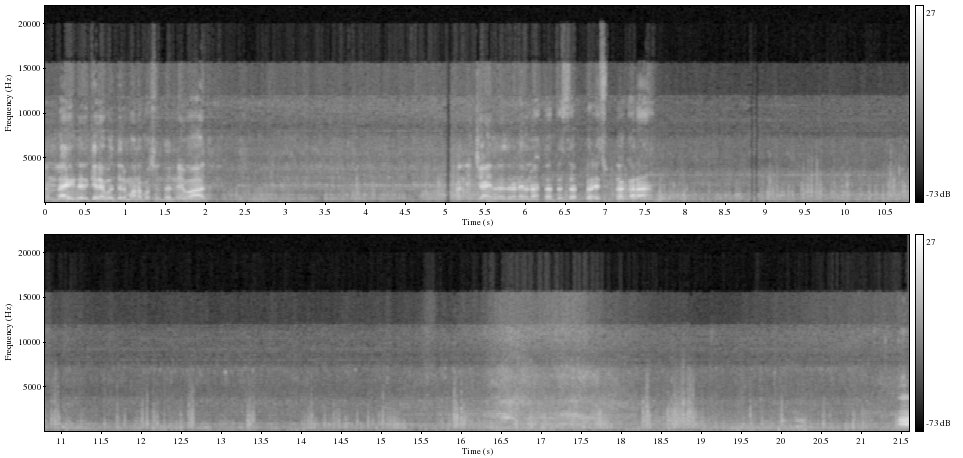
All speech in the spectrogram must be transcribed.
आणि लाइट केल्याबद्दल मनापासून धन्यवाद. आणि चॅनल जर नवीन असतात तर सबस्क्राईब सुद्धा करा. हा?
